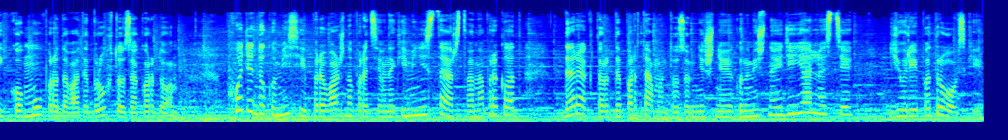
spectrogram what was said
і кому продавати брухту за кордон. Входять до комісії переважно працівники міністерства, наприклад, директор департаменту зовнішньої економічної діяльності Юрій Петровський,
